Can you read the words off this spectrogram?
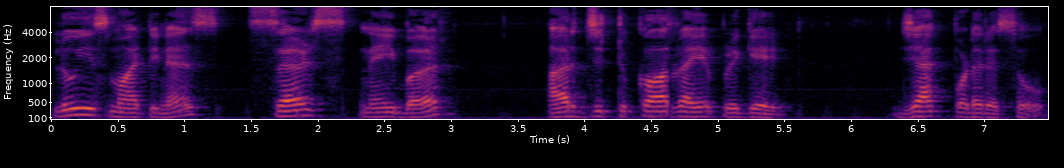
Louis Martinez, Serge's neighbor, urged to call fire brigade. Jack Poderoso,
